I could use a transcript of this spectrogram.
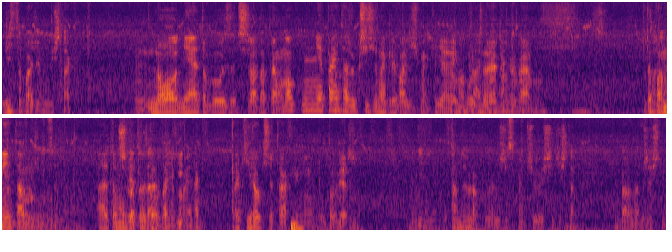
w listopadzie mówisz, tak? No nie, to były ze 3 lata temu. No nie pamiętasz, że Krzysia nagrywaliśmy, jak ja No, no kurczę, tak, tak, no, no, nagrywałem. To To nie pamiętam- różnicy, no. Ale to Trzy mówię, lata to, to temu to nie taki, pamiętam. tak, taki rok się trafił, nie? No to wiesz. No nie wiem, w tamtym roku wiem, że skończyły się gdzieś tam chyba we wrześniu.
